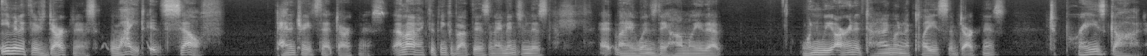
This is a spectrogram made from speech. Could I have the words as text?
Even if there's darkness, light itself penetrates that darkness. I like to think about this, and I mentioned this at my Wednesday homily that when we are in a time or in a place of darkness, to praise God.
